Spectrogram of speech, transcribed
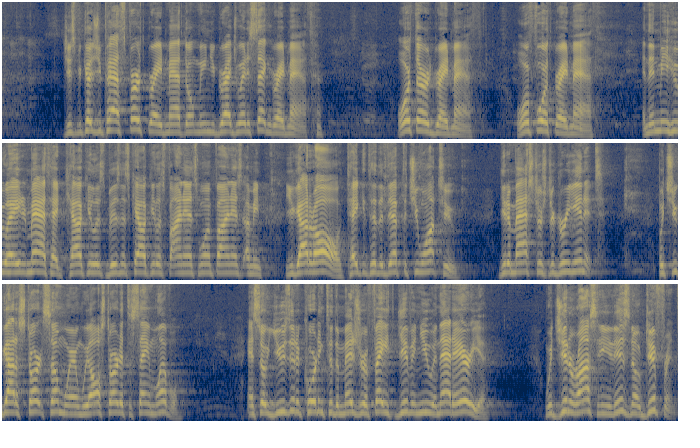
Just because you passed first grade math don't mean you graduated second grade math, or third grade math, or fourth grade math. And then me, who hated math, had calculus, business calculus, finance one, finance. I mean, you got it all. Take it to the depth that you want to. Get a master's degree in it. But you got to start somewhere, and we all start at the same level. And so use it according to the measure of faith given you in that area. With generosity, it is no different.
